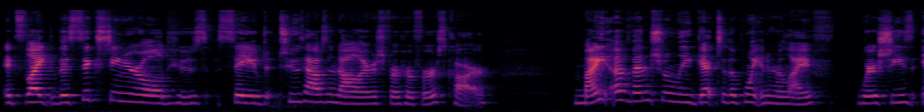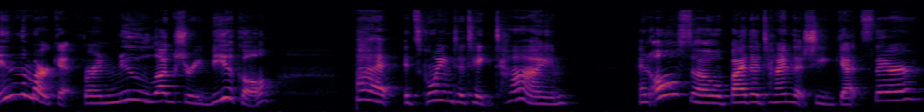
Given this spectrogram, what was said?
It's like the 16 year old who's saved $2,000 for her first car might eventually get to the point in her life where she's in the market for a new luxury vehicle, but it's going to take time. And also, by the time that she gets there,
